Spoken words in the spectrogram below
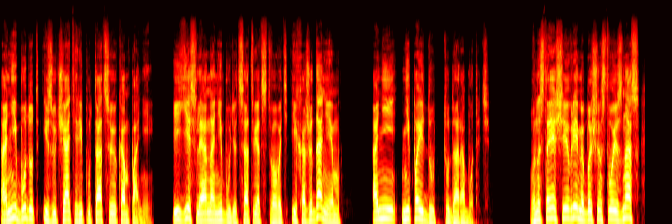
Они будут изучать репутацию компании. И если она не будет соответствовать их ожиданиям, они не пойдут туда работать. В настоящее время большинство из нас –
